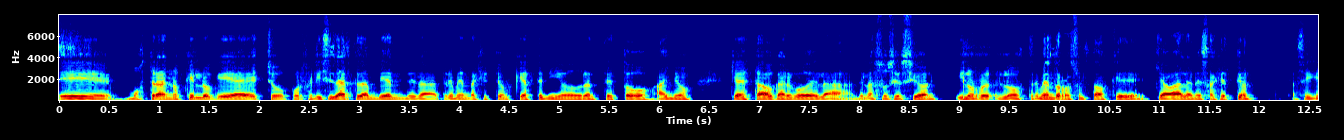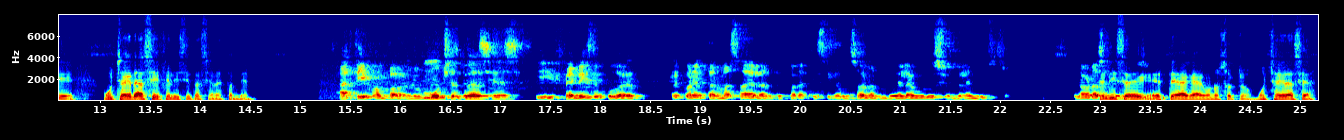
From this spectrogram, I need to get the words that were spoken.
eh, mostrarnos qué es lo que ha hecho, por felicitarte también de la tremenda gestión que has tenido durante estos años que has estado a cargo de la, de la asociación y los, los tremendos resultados que, que, avalan esa gestión. Así que muchas gracias y felicitaciones también. A ti, Juan Pablo, muchas gracias y feliz de poder reconectar más adelante para que sigamos hablando de la evolución de la industria. Un abrazo. Feliz de esté acá con nosotros. Muchas gracias.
